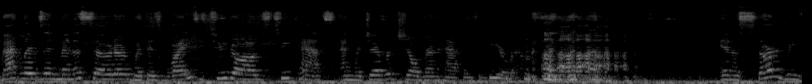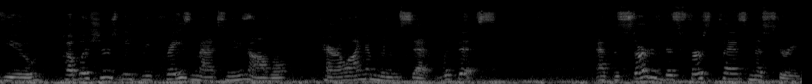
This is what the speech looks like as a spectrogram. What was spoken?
Matt lives in Minnesota with his wife, two dogs, two cats, and whichever children happen to be around. in a starred review, Publishers Weekly praised Matt's new novel, Carolina Moonset, with this. At the start of this first-class mystery,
